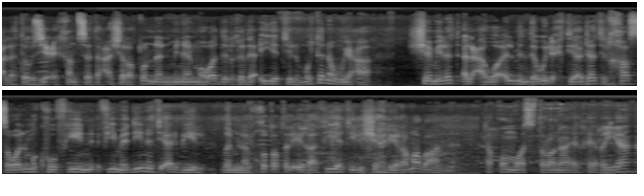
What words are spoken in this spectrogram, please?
على توزيع 15 طنا من المواد الغذائية المتنوعة شملت العوائل من ذوي الاحتياجات الخاصة والمكفوفين في مدينة أربيل ضمن الخطط الإغاثية لشهر رمضان. تقوم مؤسسة الخيرية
